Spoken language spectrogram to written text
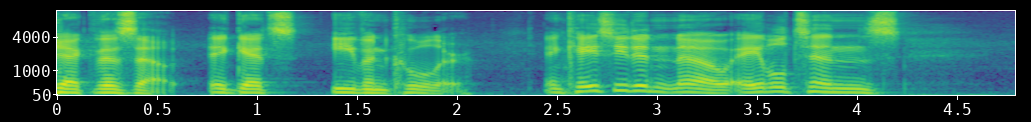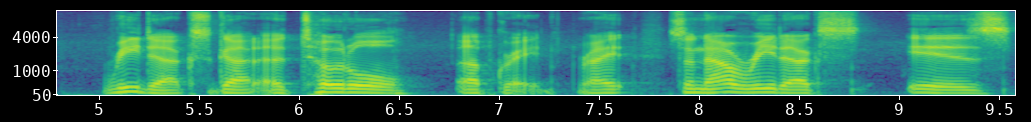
check this out. It gets even cooler. In case you didn't know, Ableton's Redux got a total upgrade, right? So now Redux is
